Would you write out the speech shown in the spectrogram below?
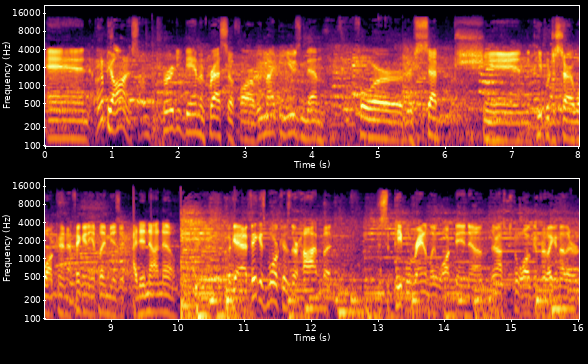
and I'm gonna be honest, I'm pretty damn impressed so far. We might be using them for reception. The people just started walking in. I think I need to play music. I did not know. Okay, I think it's more because they're hot, but the people randomly walked in. Um, they're not supposed to walk in for like another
